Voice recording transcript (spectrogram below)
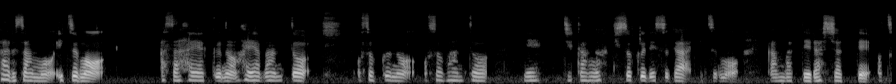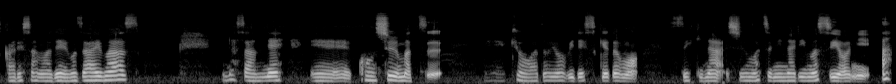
カールさんもいつも朝早くの早番と遅くの遅番とね、時間が不規則ですが、いつも頑張っていらっしゃってお疲れ様でございます。皆さんね、えー、今週末、えー、今日は土曜日ですけども、素敵な週末になりますように。あ、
